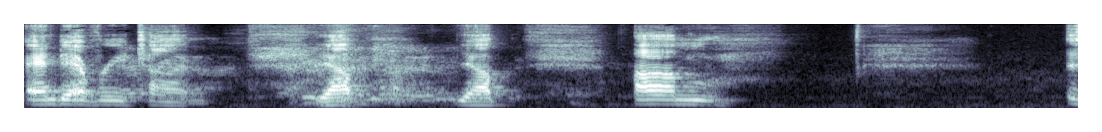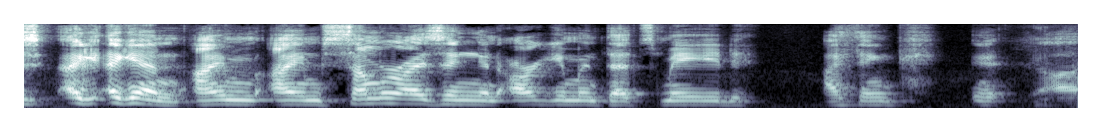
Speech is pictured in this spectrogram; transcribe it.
and every time. Yep, yep. Um, again, I'm I'm summarizing an argument that's made, I think, uh,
